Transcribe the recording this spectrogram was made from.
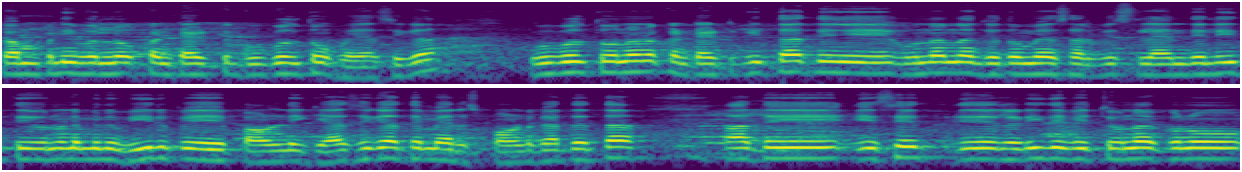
ਕੰਪਨੀ ਵੱਲੋਂ ਕੰਟੈਕਟ ਗੂਗਲ ਤੋਂ ਹੋਇਆ ਸੀਗਾ। ਗੂਗਲ ਤੋਂ ਉਹਨਾਂ ਨੇ ਕੰਟੈਕਟ ਕੀਤਾ ਤੇ ਉਹਨਾਂ ਨਾਲ ਜਦੋਂ ਮੈਂ ਸਰਵਿਸ ਲੈਣ ਦੇ ਲਈ ਤੇ ਉਹਨਾਂ ਨੇ ਮੈਨੂੰ 20 ਰੁਪਏ ਪਾਉਣ ਲਈ ਕਿਹਾ ਸੀਗਾ ਤੇ ਮੈਂ ਰਿਸਪੌਂਡ ਕਰ ਦਿੱਤਾ। ਅਤੇ ਇਸੇ ਲੜੀ ਦੇ ਵਿੱਚ ਉਹਨਾਂ ਕੋਲੋਂ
